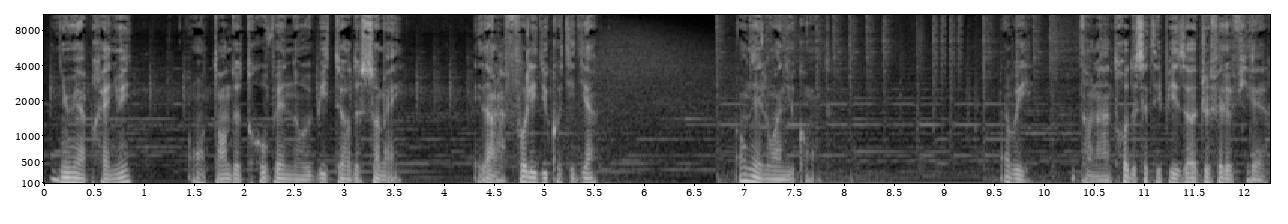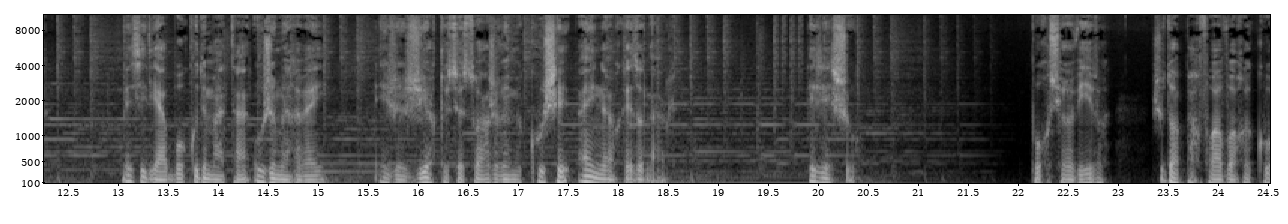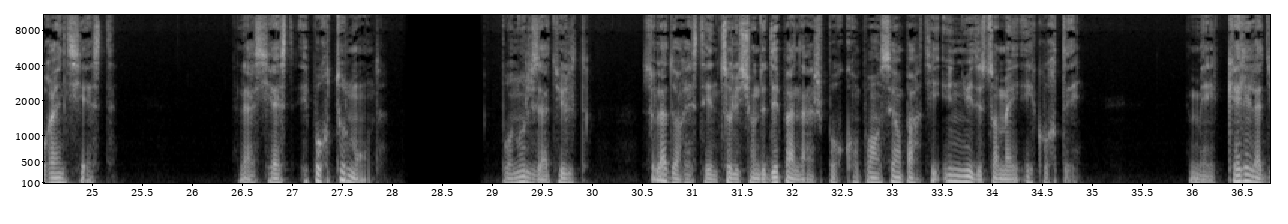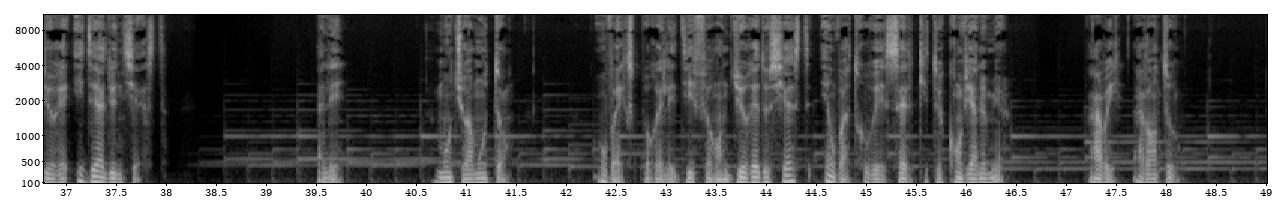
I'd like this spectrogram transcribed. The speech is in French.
Nuit après nuit, on tente de trouver nos 8 heures de sommeil. Et dans la folie du quotidien, on est loin du compte. Oui, dans l'intro de cet épisode, je fais le fier. Mais il y a beaucoup de matins où je me réveille et je jure que ce soir je vais me coucher à une heure raisonnable. Et j'ai chaud. Pour survivre, je dois parfois avoir recours à une sieste. La sieste est pour tout le monde. Pour nous les adultes, cela doit rester une solution de dépannage pour compenser en partie une nuit de sommeil écourtée. Mais quelle est la durée idéale d'une sieste? Allez, monture à mouton. On va explorer les différentes durées de sieste et on va trouver celle qui te convient le mieux. Ah oui, avant tout,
